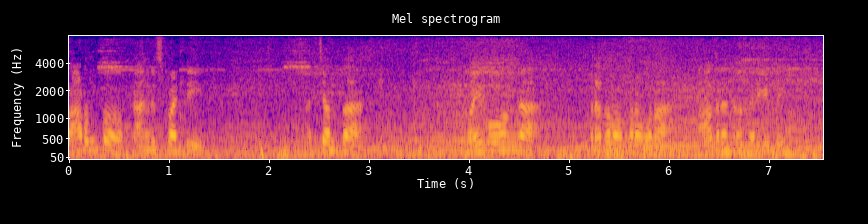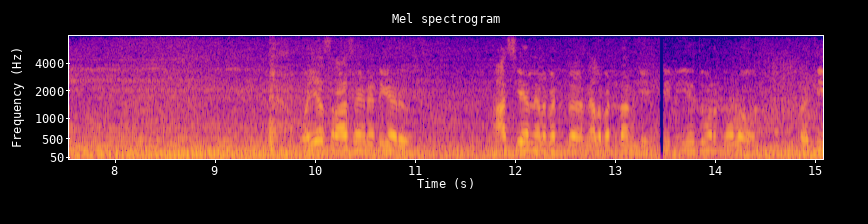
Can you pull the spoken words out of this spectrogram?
రావడంతో కాంగ్రెస్ పార్టీ అత్యంత వైభవంగా ప్రజలందరూ కూడా ఆదరించడం జరిగింది. వైఎస్ రాజశేఖర రెడ్డి గారు ఆశయాలు నిలబెట్ట నిలబెట్టడానికి ఈ నియోజకవర్గంలో ప్రతి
